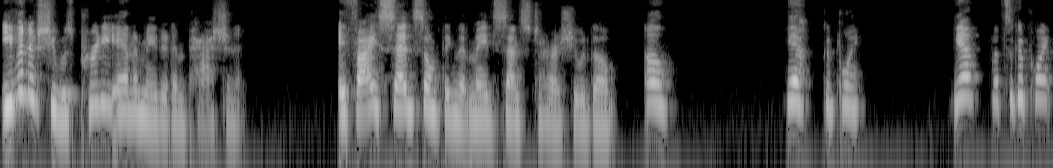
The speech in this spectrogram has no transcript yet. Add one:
even if she was pretty animated and passionate if i said something that made sense to her she would go oh yeah good point yeah that's a good point.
